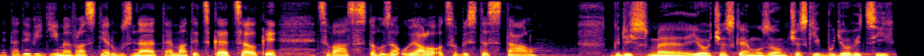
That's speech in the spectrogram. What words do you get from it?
My tady vidíme vlastně různé tematické celky. Co vás z toho zaujalo, o co byste stál? Když jsme jeho České muzeum v Českých Budějovicích,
